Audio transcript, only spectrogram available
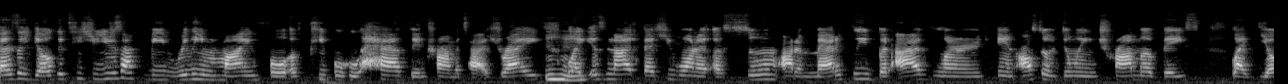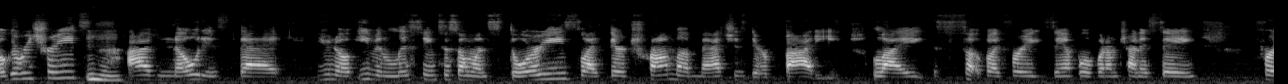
as a yoga teacher you just have to be really mindful of people who have been traumatized right mm-hmm. like it's not that you want to assume automatically but i've learned in also doing trauma based like yoga retreats mm-hmm. i've noticed that you know even listening to someone's stories like their trauma matches their body. Like so like for example what i'm trying to say for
